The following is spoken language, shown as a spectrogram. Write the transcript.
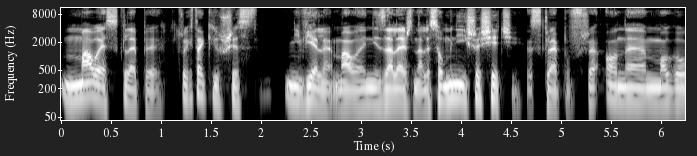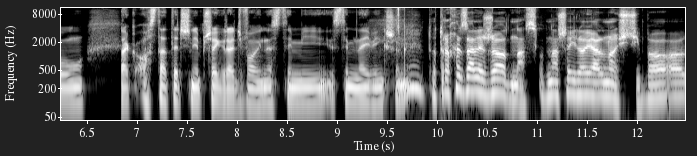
małe sklepy, których tak już jest niewiele, małe, niezależne, ale są mniejsze sieci sklepów, że one mogą tak ostatecznie przegrać wojnę z tymi, z tymi największymi? To trochę zależy od nas, od naszej lojalności, bo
